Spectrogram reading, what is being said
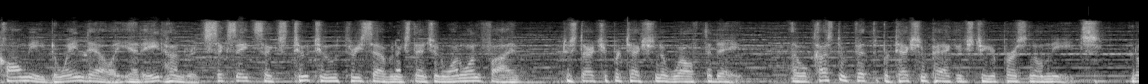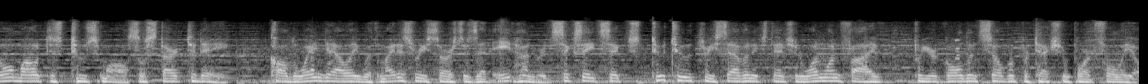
Call me, Dwayne Daly, at 800 686 2237, extension 115, to start your protection of wealth today. I will custom fit the protection package to your personal needs. No amount is too small, so start today. Call Dwayne Daly with Midas Resources at 800 686 2237 extension 115 for your gold and silver protection portfolio.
